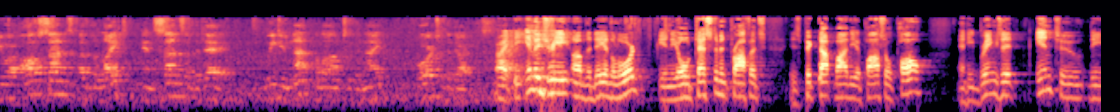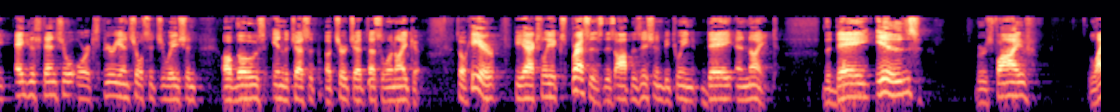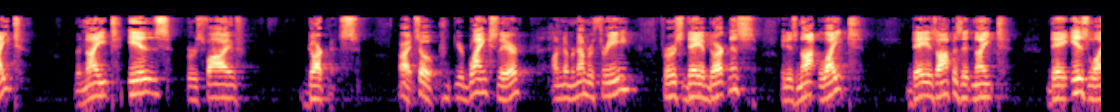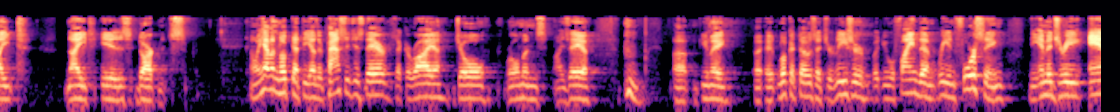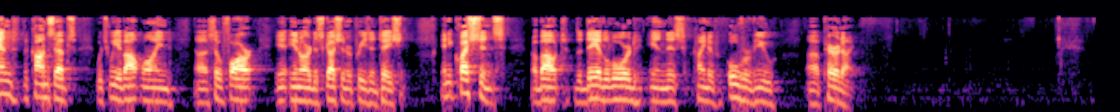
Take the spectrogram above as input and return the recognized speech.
You are all sons of the light and sons of the day. We do not belong to the night or to the darkness. All right, the imagery of the day of the Lord in the Old Testament prophets is picked up by the Apostle Paul, and he brings it into the existential or experiential situation of those in the uh, church at Thessalonica. So here, he actually expresses this opposition between day and night. The day is, verse 5, light. The night is, verse 5, darkness. All right, so your blanks there on number number three, first day of darkness. It is not light. Day is opposite night. Day is light. Night is darkness. Now we haven't looked at the other passages there, Zechariah, Joel, Romans, Isaiah. uh, you may uh, uh, look at those at your leisure, but you will find them reinforcing the imagery and the concepts which we have outlined uh, so far in, in, our discussion or presentation. Any questions about the day of the Lord in this kind of overview uh, paradigm?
